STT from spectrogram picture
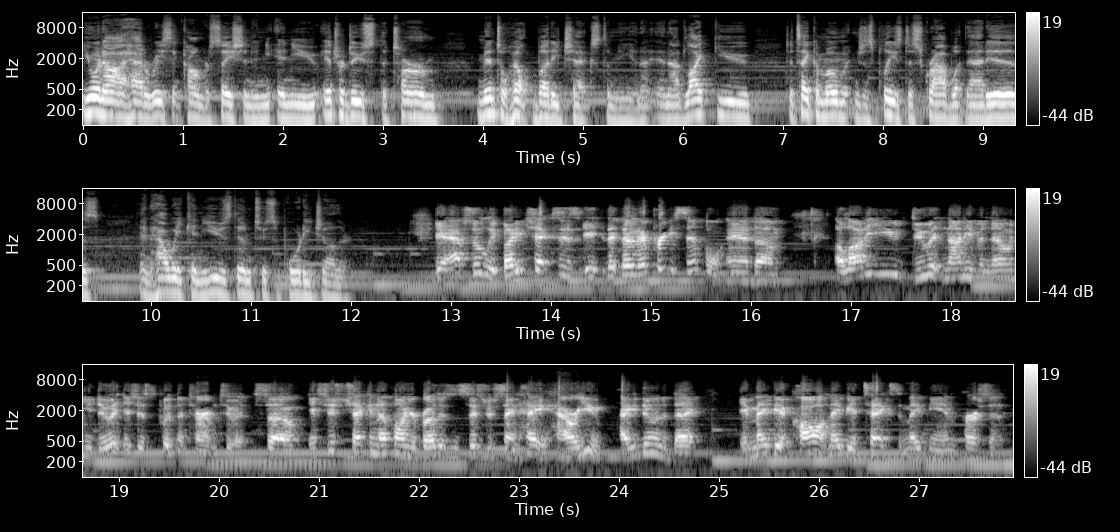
you and I had a recent conversation, and, and you introduced the term mental health buddy checks to me. And, I, and I'd like you to take a moment and just please describe what that is and how we can use them to support each other. Yeah, absolutely. Buddy checks is it, they're, they're pretty simple, and um, a lot of you do it not even knowing you do it. It's just putting a term to it. So it's just checking up on your brothers and sisters, saying, "Hey, how are you? How you doing today?" It may be a call, it may be a text, it may be in person,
